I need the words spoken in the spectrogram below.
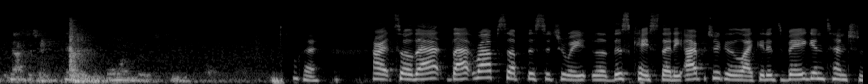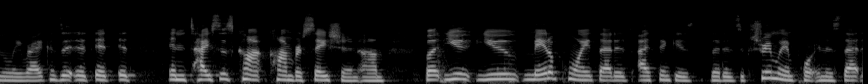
it's not just dependent on those two. Okay. All right, so that that wraps up this situation, uh, this case study. I particularly like it. It's vague intentionally, right? Because it, it it it entices con- conversation. Um, but you you made a point that is I think is that is extremely important. Is that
